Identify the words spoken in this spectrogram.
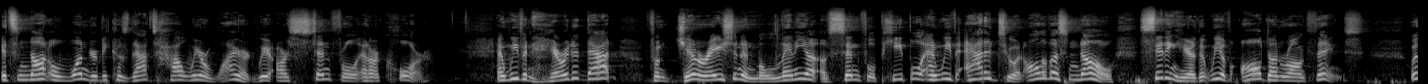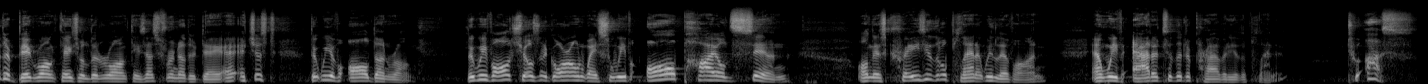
It's not a wonder because that's how we're wired. We are sinful at our core. And we've inherited that from generation and millennia of sinful people, and we've added to it. All of us know, sitting here, that we have all done wrong things. Whether big wrong things or little wrong things, that's for another day. It's just that we have all done wrong, that we've all chosen to go our own way. So we've all piled sin on this crazy little planet we live on, and we've added to the depravity of the planet, to us.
